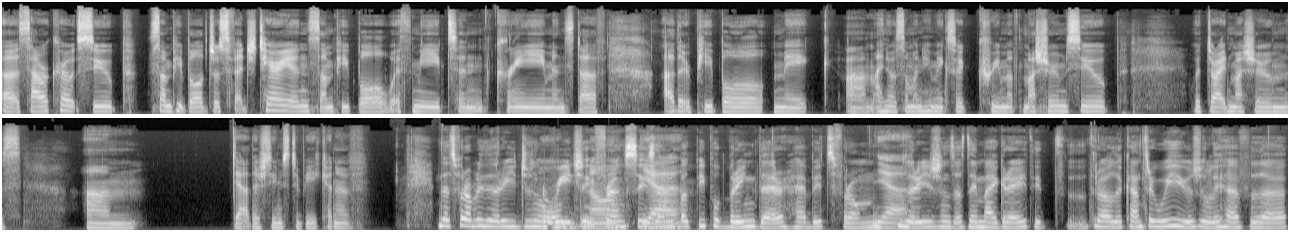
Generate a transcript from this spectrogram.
a sauerkraut soup. Some people just vegetarian. Some people with meat and cream and stuff. Other people make. Um, I know someone who makes a cream of mushroom soup with dried mushrooms. Um, yeah, there seems to be kind of that's probably the regional, regional differences, yeah. and, but people bring their habits from yeah. the regions as they migrated throughout the country. We usually have the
